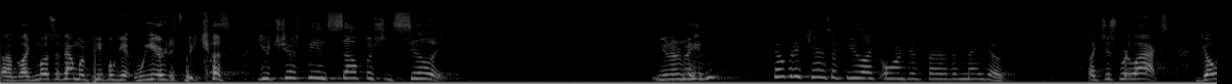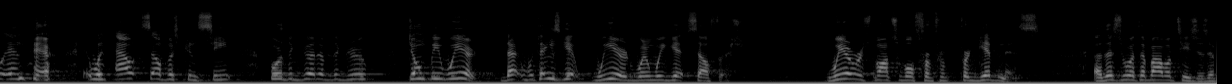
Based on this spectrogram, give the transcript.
um, like most of the time when people get weird, it's because you're just being selfish and silly. You know what I mean? Nobody cares if you like oranges better than mangoes. Like, just relax. Go in there without selfish conceit for the good of the group. Don't be weird. That things get weird when we get selfish. We are responsible for, for forgiveness. Uh, this is what the Bible teaches. If,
